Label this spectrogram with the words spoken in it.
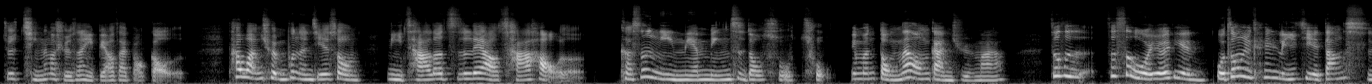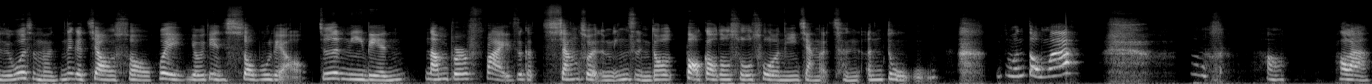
就是请那个学生也不要再报告了。他完全不能接受你查了资料查好了，可是你连名字都说错，你们懂那种感觉吗？就是，这是我有一点，我终于可以理解当时为什么那个教授会有点受不了。就是你连 Number Five 这个香水的名字你都报告都说错了，你讲了成 N 度五，你们懂吗？好，好啦，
